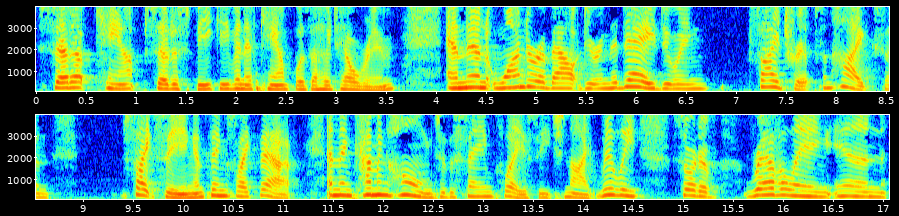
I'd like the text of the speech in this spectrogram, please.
set up camp, so to speak, even if camp was a hotel room, and then wander about during the day doing side trips and hikes and sightseeing and things like that. And then coming home to the same place each night, really sort of reveling in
